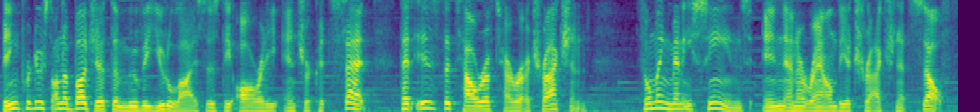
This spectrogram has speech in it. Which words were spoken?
Being produced on a budget, the movie utilizes the already intricate set that is the Tower of Terror attraction, filming many scenes in and around the attraction itself.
